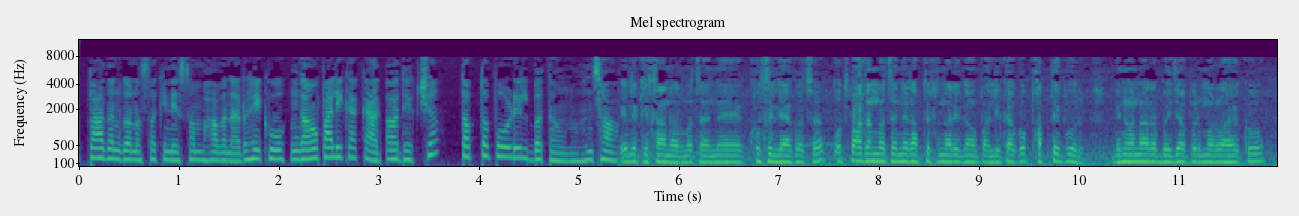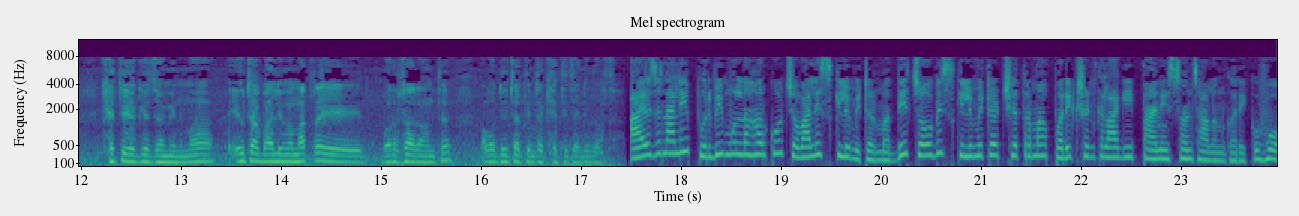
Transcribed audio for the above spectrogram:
उत्पादन गर्न सकिने सम्भावना रहेको गाउँपालिकाका अध्यक्ष तप्त पौडेल बताउनुहुन्छ। यसले किसानहरूमा चाहिँ खुसी ल्याएको छ। उत्पादनमा चाहिँ राप्ती सुनारी गाउँपालिकाको फतेपुर बिनौना र बैजापुरमा रहेको खेतीयोग्य जमिनमा एउटा बालीमा मात्रै भरोसा रहन्थ्यो अब दुईटा तिनवटा खेती चाहिँ गर्छ। आयोजनाले पूर्वी मूल नहरको चौवालिस किलोमिटर मध्ये चौबिस किलोमिटर क्षेत्रमा परीक्षणका लागि पानी सञ्चालन गरेको हो।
